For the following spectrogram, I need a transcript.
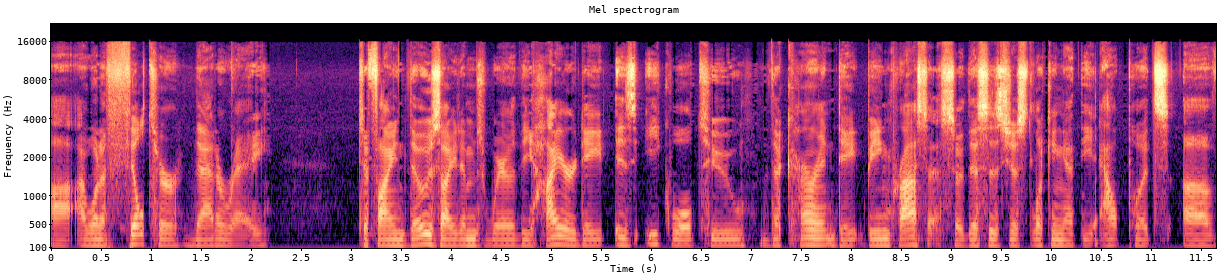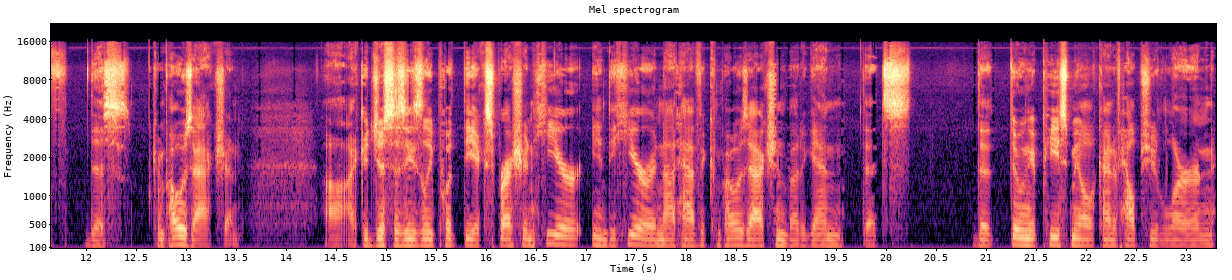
Uh, I want to filter that array to find those items where the hire date is equal to the current date being processed. So this is just looking at the outputs of this compose action. Uh, I could just as easily put the expression here into here and not have the compose action, but again, that's the doing it piecemeal kind of helps you learn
